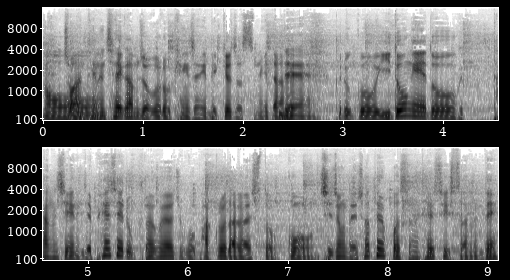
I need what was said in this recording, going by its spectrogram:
오. 저한테는 체감적으로 굉장히 느껴졌습니다. 네. 그리고 이동에도 그 당시에는 이제 폐쇄로 부라고 해가지고 밖으로 나갈 수도 없고 지정된 셔틀버스는 탈 수 있었는데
